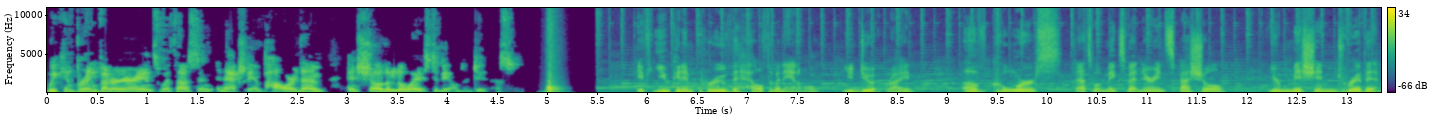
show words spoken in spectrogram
we can bring veterinarians with us and, and, actually empower them and show them the ways to be able to do this. If you can improve the health of an animal, you do it, right? Of course. That's what makes veterinarians special. You're mission driven.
